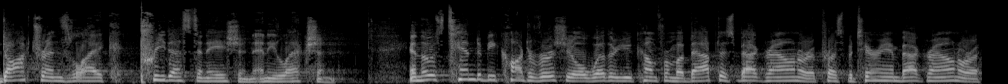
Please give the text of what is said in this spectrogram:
doctrines like predestination and election. And those tend to be controversial whether you come from a Baptist background or a Presbyterian background or a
